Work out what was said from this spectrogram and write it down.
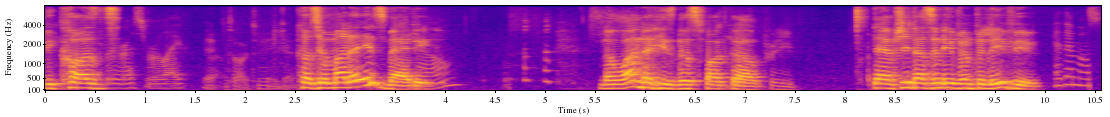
Because- for the rest of her life. yeah. Talk to me again. Cause your mother is Maddie. No? No wonder he's this fucked up. Pretty. Damn, she doesn't even believe you. At that moment,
